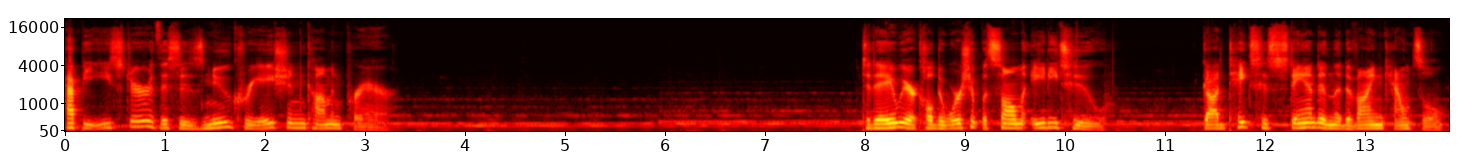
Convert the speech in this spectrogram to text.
Happy Easter. This is New Creation Common Prayer. Today we are called to worship with Psalm 82. God takes his stand in the divine council.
